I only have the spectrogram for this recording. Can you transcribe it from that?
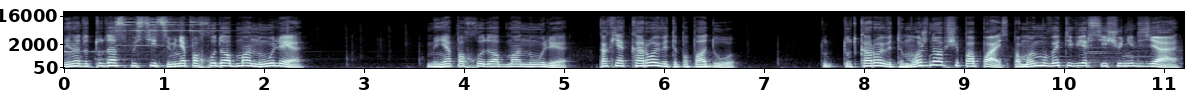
Мне надо туда спуститься. Меня, походу, обманули. Меня, походу, обманули. Как я к корове-то попаду? Тут, тут корове-то можно вообще попасть? По-моему, в этой версии еще нельзя.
